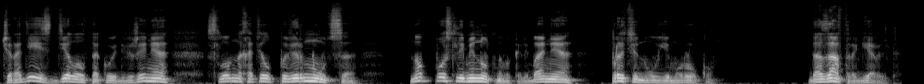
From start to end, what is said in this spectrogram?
Чародей сделал такое движение, словно хотел повернуться, но после минутного колебания протянул ему руку. До завтра, Геральт.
